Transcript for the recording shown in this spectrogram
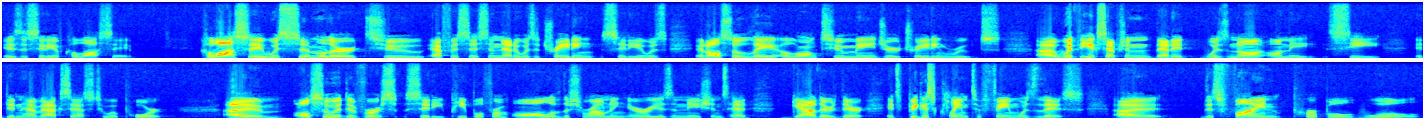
is the city of Colossae. Colossae was similar to Ephesus in that it was a trading city. It, was, it also lay along two major trading routes, uh, with the exception that it was not on the sea. It didn't have access to a port. Um, also, a diverse city. People from all of the surrounding areas and nations had gathered there. Its biggest claim to fame was this uh, this fine purple wool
